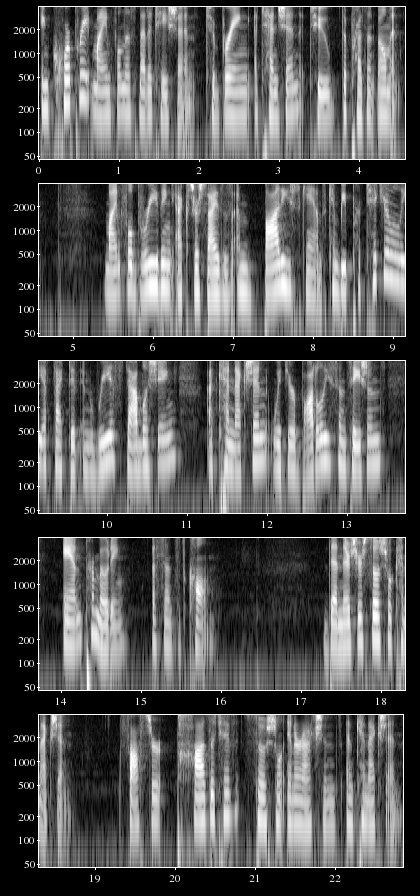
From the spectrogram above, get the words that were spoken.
Incorporate mindfulness meditation to bring attention to the present moment. Mindful breathing exercises and body scans can be particularly effective in reestablishing a connection with your bodily sensations and promoting a sense of calm. Then there's your social connection. Foster positive social interactions and connection.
